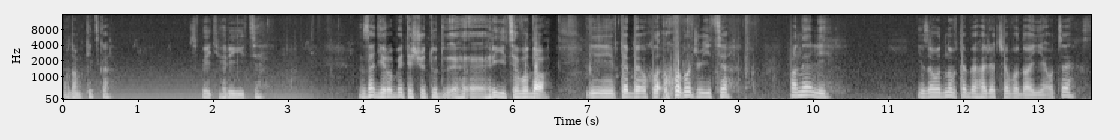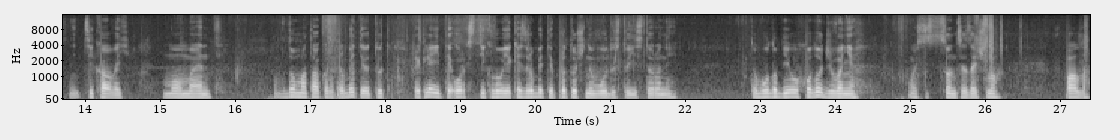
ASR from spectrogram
о, там кицька спить, гріється. Ззаді робити, що тут е, е, гріється вода. І в тебе охолоджуються панелі, і заодно в тебе гаряча вода є. Оце цікавий момент. Вдома також зробити, отут приклеїти оргстекло, яке зробити проточну воду з тої сторони. То було б і охолоджування. Ось сонце зайшло, впала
